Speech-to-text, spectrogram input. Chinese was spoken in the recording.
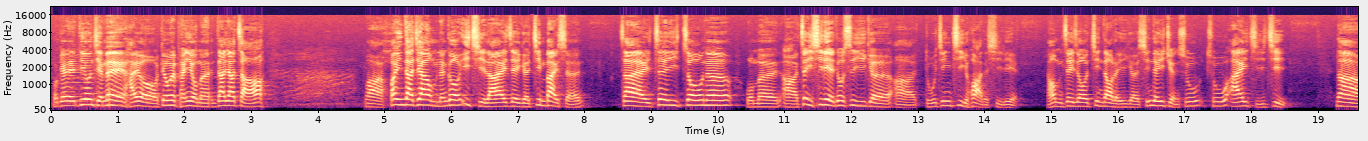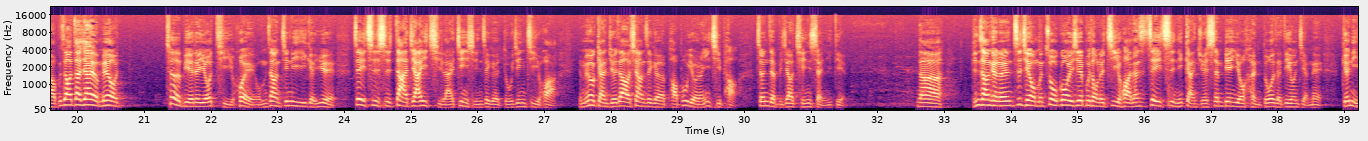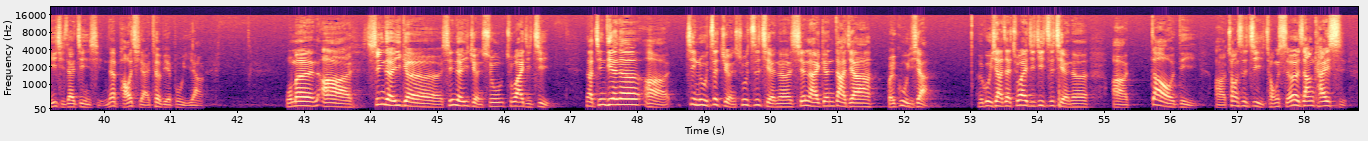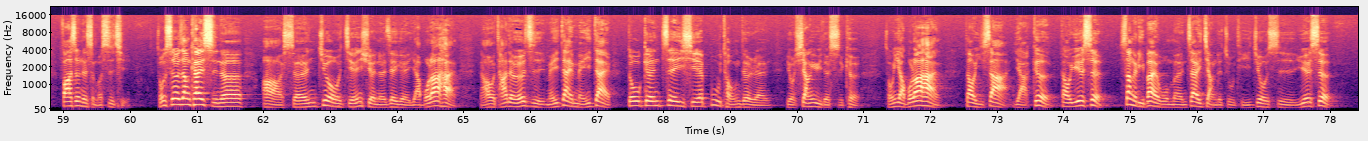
OK，弟兄姐妹，还有各位朋友们，大家早！哇，欢迎大家，我们能够一起来这个敬拜神。在这一周呢，我们啊这一系列都是一个啊读经计划的系列。然后我们这一周进到了一个新的一卷书《出埃及记》。那不知道大家有没有特别的有体会？我们这样经历一个月，这一次是大家一起来进行这个读经计划。有没有感觉到像这个跑步有人一起跑，真的比较轻省一点？那平常可能之前我们做过一些不同的计划，但是这一次你感觉身边有很多的弟兄姐妹跟你一起在进行，那跑起来特别不一样。我们啊，新的一个新的一卷书《出埃及记》，那今天呢啊，进入这卷书之前呢，先来跟大家回顾一下，回顾一下在《出埃及记》之前呢啊，到底。啊，《创世纪》从十二章开始发生了什么事情？从十二章开始呢，啊，神就拣选了这个亚伯拉罕，然后他的儿子每一代每一代都跟这一些不同的人有相遇的时刻。从亚伯拉罕到以撒、雅各到约瑟。上个礼拜我们在讲的主题就是约瑟，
